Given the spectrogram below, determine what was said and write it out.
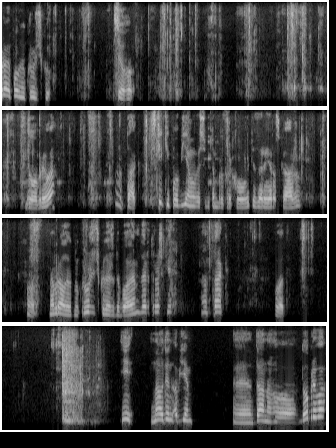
Набираю повну кружечку цього добрива. Ну так. Скільки по об'єму ви собі там розраховуєте, зараз я розкажу. От. Набрали одну кружечку, навіть додаємо зараз трошки. От так. От. І на один об'єм е, даного добрива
